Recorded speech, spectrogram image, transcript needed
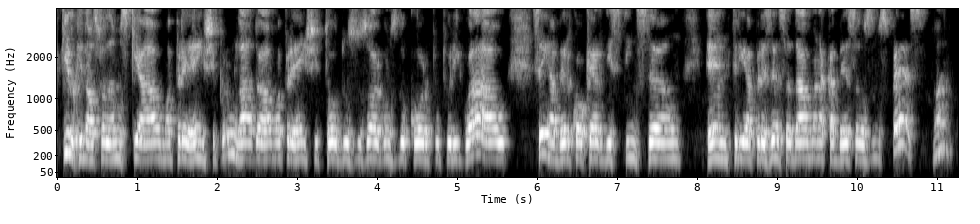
Aquilo que nós falamos que a alma preenche, por um lado, a alma preenche todos os órgãos do corpo por igual, sem haver qualquer distinção entre a presença da alma na cabeça ou nos pés. Não é?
